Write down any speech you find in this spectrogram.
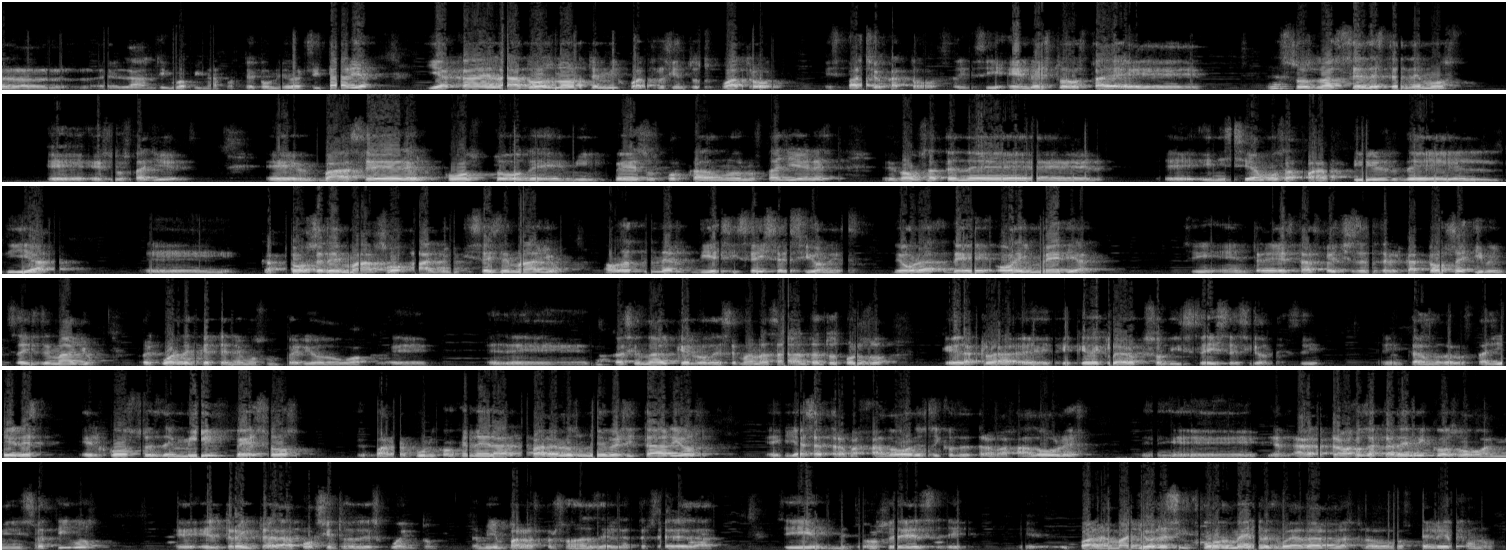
la, antigua Pinacoteca Universitaria, y acá en la 2 Norte 1404, espacio 14. ¿sí? En, estos, eh, en estas dos sedes tenemos estos talleres. Va a ser el costo de mil pesos por cada uno de los talleres. Vamos a tener, iniciamos a partir del día 14 de marzo al 26 de mayo. Vamos a tener 16 sesiones de hora, de hora y media. ¿sí? entre estas fechas, entre el 14 y 26 de mayo. Recuerden que tenemos un periodo vacacional que es lo de Semana Santa, entonces por eso eh, que quede claro que son 16 sesiones ¿sí? en cada uno de los talleres. El costo es de mil pesos para el público en general, para los universitarios, eh, ya sea trabajadores, hijos de trabajadores, eh, trabajos académicos o administrativos, el 30% de descuento, también para las personas de la tercera edad. ¿sí? Entonces, para mayores informes les voy a dar nuestros teléfonos.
